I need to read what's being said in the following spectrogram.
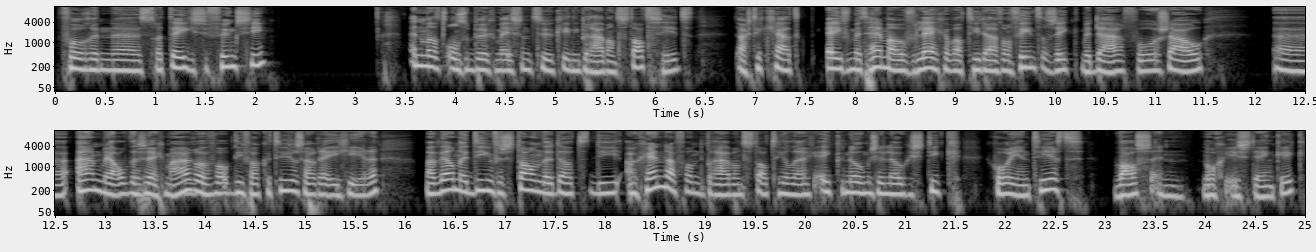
Voor een uh, strategische functie. En omdat onze burgemeester natuurlijk in die Brabant Stad zit, dacht ik, ga het even met hem overleggen wat hij daarvan vindt als ik me daarvoor zou uh, aanmelden, zeg maar, of op die vacature zou reageren. Maar wel met dien verstande dat die agenda van de Brabantstad heel erg economisch en logistiek georiënteerd was en nog is, denk ik.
